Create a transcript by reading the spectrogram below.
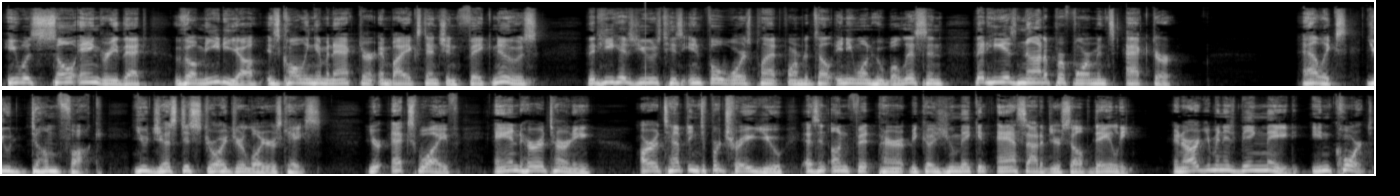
He was so angry that the media is calling him an actor and by extension fake news that he has used his InfoWars platform to tell anyone who will listen that he is not a performance actor. Alex, you dumb fuck. You just destroyed your lawyer's case. Your ex wife and her attorney are attempting to portray you as an unfit parent because you make an ass out of yourself daily. An argument is being made in court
